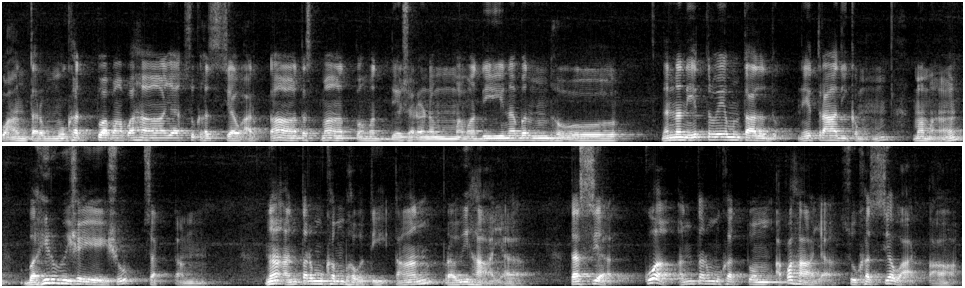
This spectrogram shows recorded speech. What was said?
ಕ್ವಾಂತರ್ಮುಖತ್ವಮಪಹಾಯ ಸುಖಸ್ಯ ವಾರ್ತಾ ತಸ್ಮಾತ್ ಶರಣಂ ಮಮ ದೀನಬಂಧೋ ನನ್ನ ನೇತ್ರವೇ ಮುಂತಾದದ್ದು. ನೇತ್ರಾಧಿಕಂ ಮಮ ಬಹಿರ್ವಿಷಯೇಷು ಸಕ್ತಂ ನ ಅಂತರ್ಮುಖಂ ಭವತಿ, ತಾನ್ ಪ್ರವಿಹಾಯ. ತಸ್ಯ ಕ್ವ ಅಂತರ್ಮುಖತ್ವಂ ಅಪಹಾಯ, ಸುಖಸ್ಯ ವಾರ್ತಾ.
